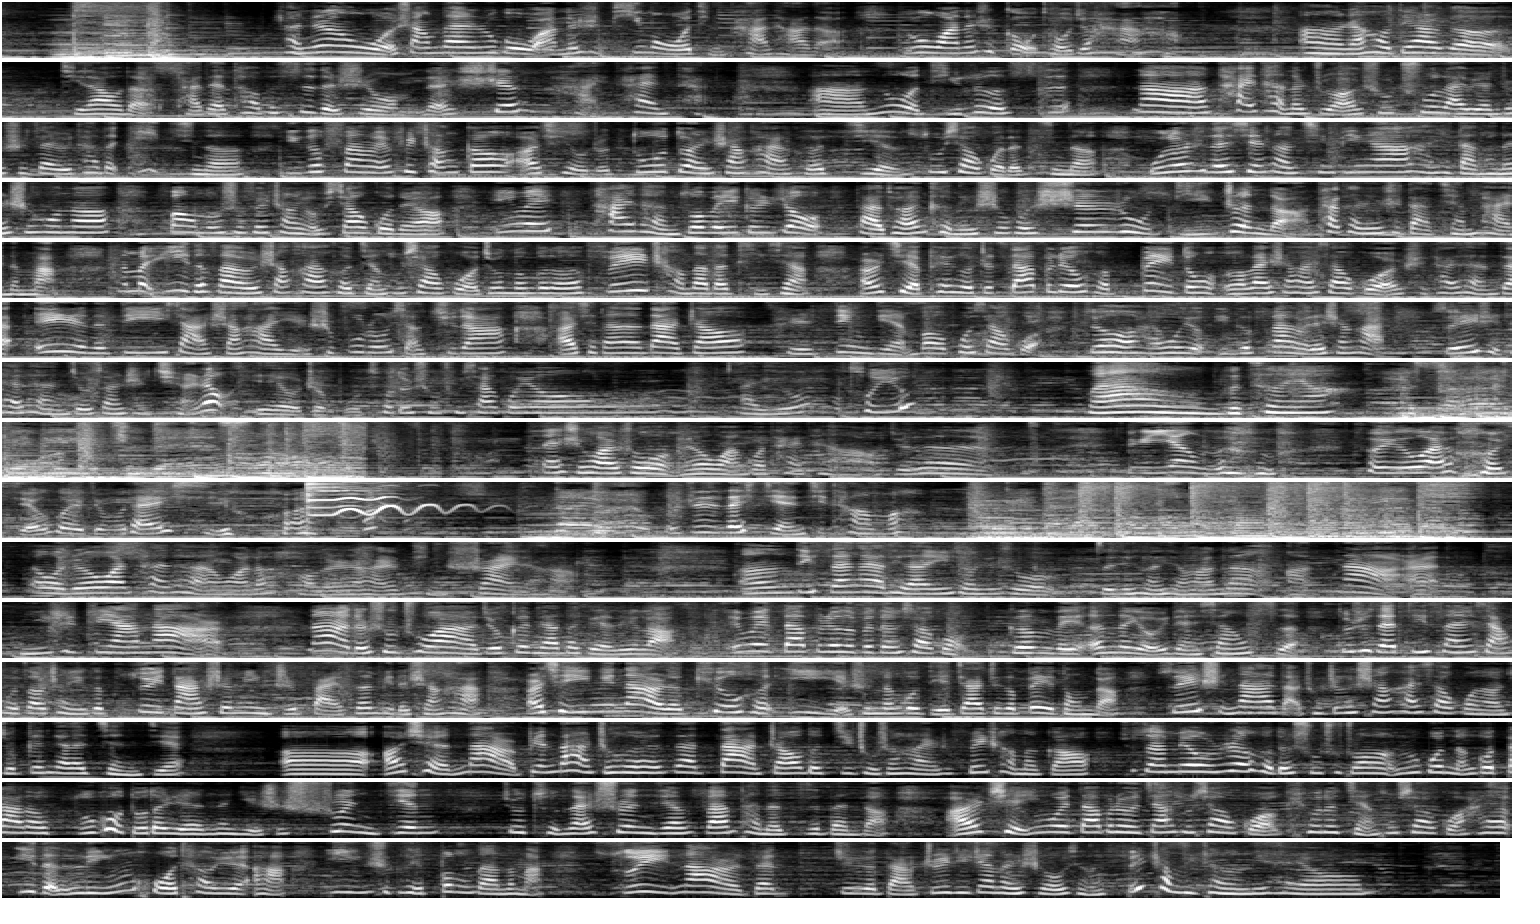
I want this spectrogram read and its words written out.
反正我上单如果玩的是 Timo，我挺怕他的；如果玩的是狗头就还好。嗯，然后第二个提到的排在 Top 四的是我们的深海泰坦。啊，诺提勒斯。那泰坦的主要输出来源就是在于他的 E 技能，一个范围非常高，而且有着多段伤害和减速效果的技能。无论是在线上清兵啊，还是打团的时候呢，放都是非常有效果的哟。因为泰坦作为一个肉，打团肯定是会深入敌阵的，他肯定是打前排的嘛。那么 E 的范围伤害和减速效果就能够得到非常大的体现，而且配合着 W 和被动额外伤害效果，使泰坦在 A 人的第一下伤害也是不容小觑的啊。而且他的大招招。是定点爆破效果，最后还会有一个范围的伤害，所以使泰坦就算是全肉，也有着不错的输出效果哟。哎呦，不错哟！哇哦，不错呀。但实话说，我没有玩过泰坦啊，我觉得这个样子，作为一个外貌协会就不太喜欢。我这是在嫌弃他吗？但我觉得玩泰坦玩的好的人还是挺帅的哈。嗯，第三个要提到英雄就是我最近很喜欢的啊，纳尔，尼是之牙纳尔。纳尔的输出啊就更加的给力了，因为 W 的被动效果跟维恩的有一点相似，都是在第三下会造成一个最大生命值百分比的伤害，而且因为纳尔的 Q 和 E 也是能够叠加这个被动的，所以使纳尔打出这个伤害效果呢就更加的简洁。呃，而且纳尔变大之后，他在大招的基础伤害是非常的高。就算没有任何的输出装，如果能够大到足够多的人，那也是瞬间就存在瞬间翻盘的资本的。而且因为 W 加速效果、Q 的减速效果，还有 E 的灵活跳跃啊，E 是可以蹦跶的嘛，所以纳尔在这个打追击战的时候显得非常非常的厉害哟。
